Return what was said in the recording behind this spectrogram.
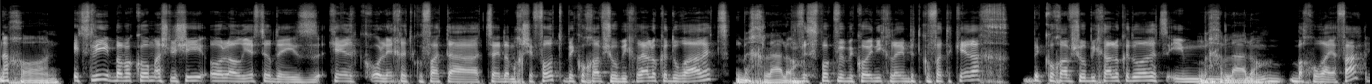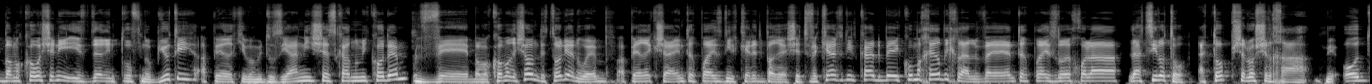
נכון. אצלי במקום השלישי All Our Yesterdays קירק הולך לתקופת הצייד המכשפות בכוכב שהוא בכלל לא כדור הארץ בכלל לא. וספוק ומקוי נכלאים בתקופת הקרח בכוכב שהוא בכלל לא כדור הארץ עם בכלל לא. בחורה יפה. במקום השני Is There in Truth No Beauty הפרק עם המדוזיאני שהזכרנו מקודם ובמקום הראשון The Tholian Web הפרק שהאנטרפרייז נלכדת ברשת וקירק נלכד ביקום אחר בכלל והאנטרפרייז לא יכולה להציל אותו. הטופ שלוש שלך מאוד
